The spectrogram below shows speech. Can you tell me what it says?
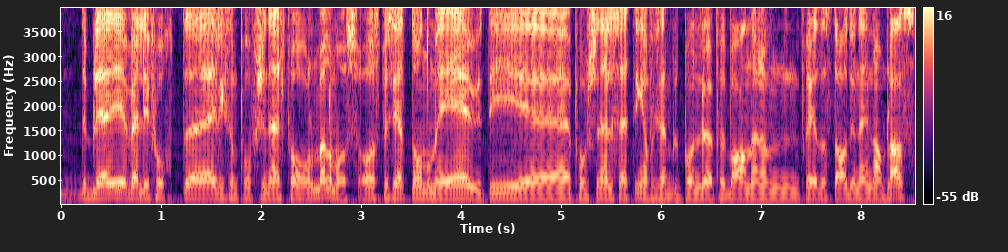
Det blir veldig fort eh, liksom profesjonelt forhold mellom oss. Og spesielt nå når vi er ute i eh, profesjonelle settinger, f.eks. på en løpebane eller en friidrettsstadion en eller annen plass,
